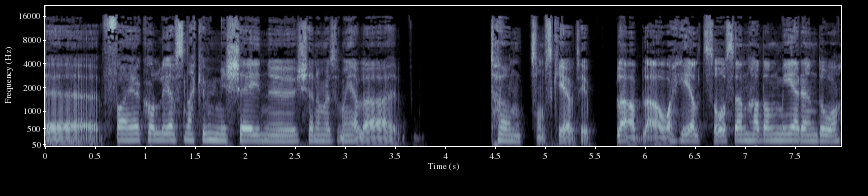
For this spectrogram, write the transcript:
Eh, fan jag kollar, jag snackar med min tjej nu, känner mig som en jävla tönt som skrev typ bla bla och var helt så. Sen hade han mer ändå.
